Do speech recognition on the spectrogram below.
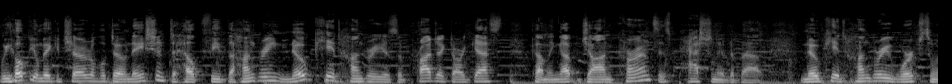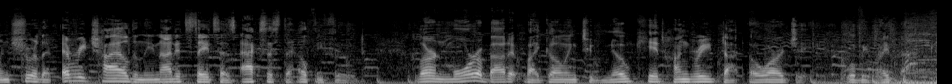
We hope you'll make a charitable donation to help feed the hungry. No Kid Hungry is a project our guest coming up, John Currence, is passionate about. No Kid Hungry works to ensure that every child in the United States has access to healthy food. Learn more about it by going to nokidhungry.org. We'll be right back.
